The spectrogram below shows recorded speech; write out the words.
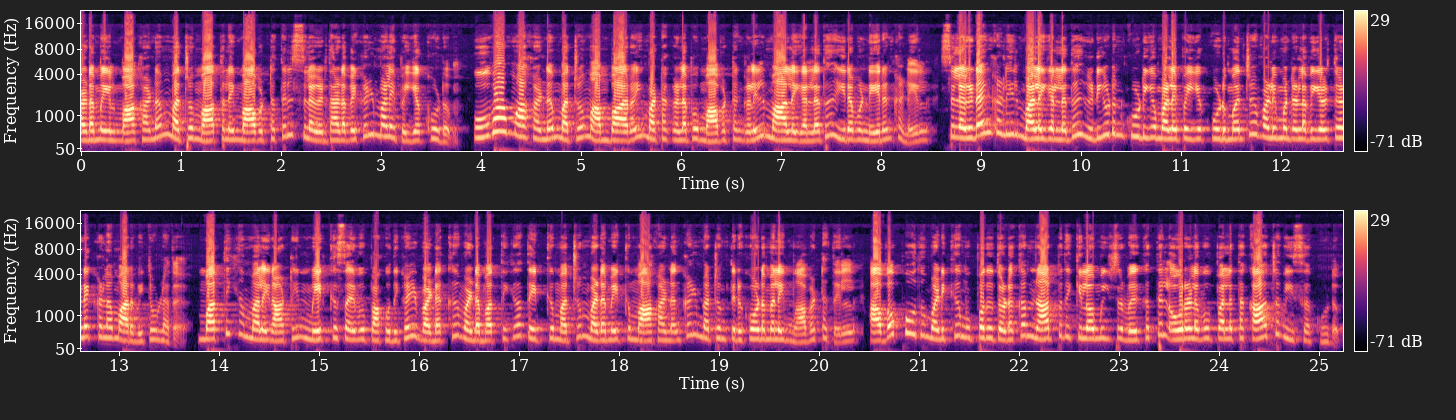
வடமேல் மாகாணம் மற்றும் மாத்தளை மாவட்டத்தில் சில தடவைகள் மழை பெய்யக்கூடும். பூவா மாகாணம் மற்றும் அம்பாறை மட்டக்களப்பு மாவட்டங்களில் மாலை அல்லது இரவு நேரங்களில் சில இடங்களில் மழை அல்லது இடியுடன் கூடிய மழை பெய்யக்கூடும் என்று வளிமண்டலவியல் திணைக்களம் அறிவித்துள்ளது. மத்திய மலைநாட்டின் மேற்கு சரிவு பகுதிகள் வடக்கு வடமத்திய தெற்கு மற்றும் வடமேற்கு மாகாணங்கள் மற்றும் திருகோணமலை மாவட்டத்தில் அவ்வப்போது மணிக்கு முப்பது தொடக்கம் நாற்பது கிலோமீட்டர் வேகத்தில் ஓரளவு பலத்த காற்று வீசக்கூடும்.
